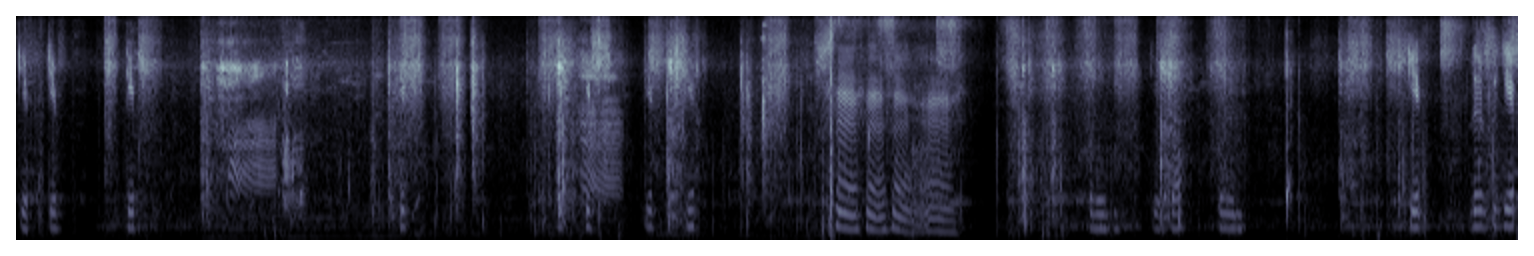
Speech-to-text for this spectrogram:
เก็บเก็บเก็บ เก็บเก็บเก็บเก็บฮ่าฮ่าฮ่าปืนเก็บแล้วปืนเก็บเดินไปเก็บ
